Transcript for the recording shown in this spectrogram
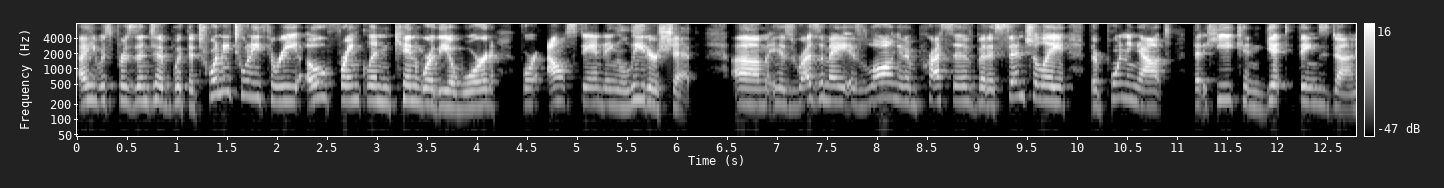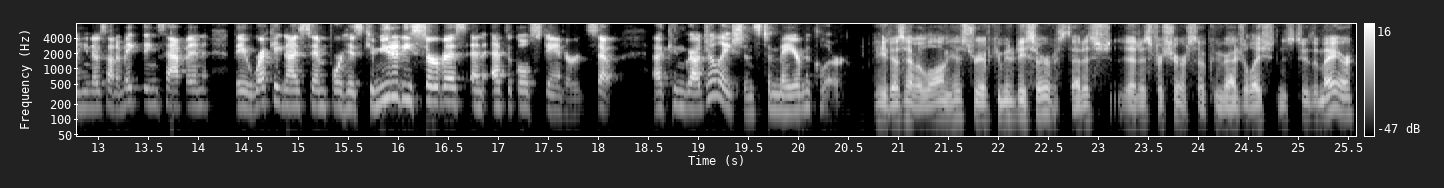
Uh, he was presented with the 2023 O. Franklin Kenworthy Award for Outstanding Leadership. Um, his resume is long and impressive, but essentially, they're pointing out that he can get things done. He knows how to make things happen. They recognized him for his community service and ethical standards. So, uh, congratulations to Mayor McClure he does have a long history of community service. That is that is for sure. So congratulations to the mayor.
